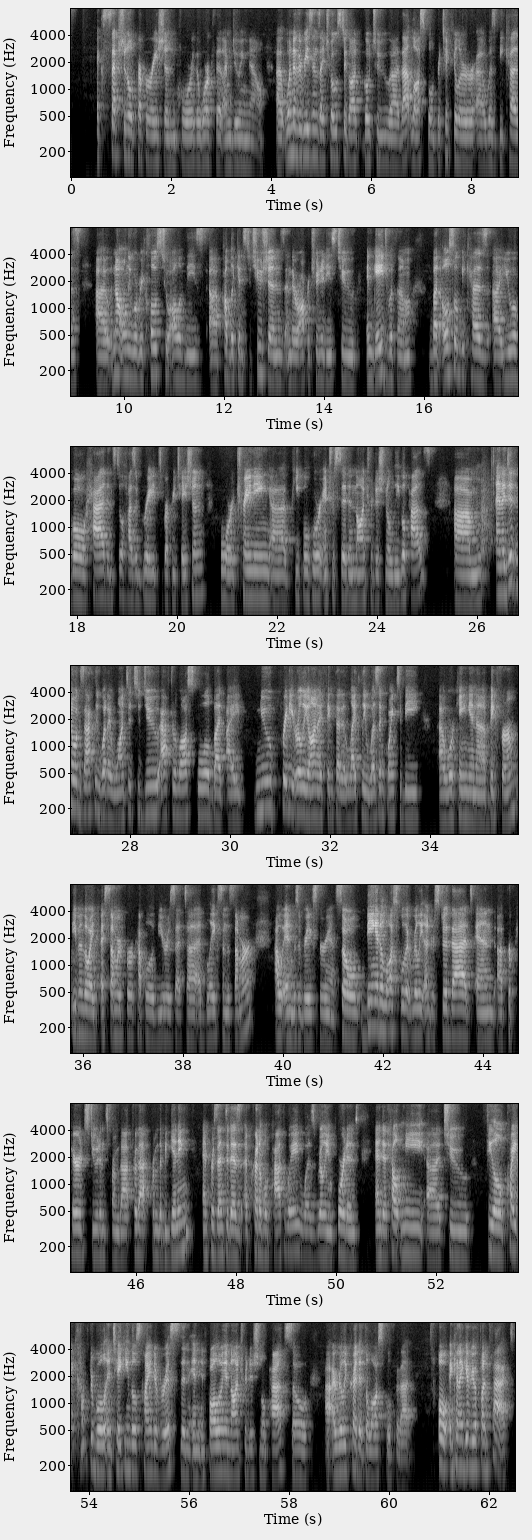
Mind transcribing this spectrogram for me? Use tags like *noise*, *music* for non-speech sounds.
exceptional preparation for the work that I'm doing now. Uh, one of the reasons I chose to go, go to uh, that law school in particular uh, was because uh, not only were we close to all of these uh, public institutions and there were opportunities to engage with them, but also because U of O had and still has a great reputation for training people who are interested in non-traditional legal paths. Um, and I didn't know exactly what I wanted to do after law school, but I knew pretty early on, I think that it likely wasn't going to be uh, working in a big firm, even though I, I summered for a couple of years at, uh, at Blake's in the summer. Uh, and it was a great experience. So being at a law school that really understood that and uh, prepared students from that for that from the beginning and presented as a credible pathway was really important. And it helped me uh, to feel quite comfortable in taking those kind of risks and, and, and following a non-traditional path. So uh, I really credit the law school for that. Oh, and can I give you a fun fact?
